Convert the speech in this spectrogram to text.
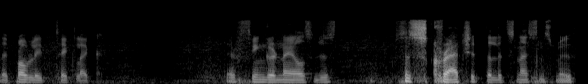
They probably take like their fingernails and just scratch it till it's nice and smooth.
